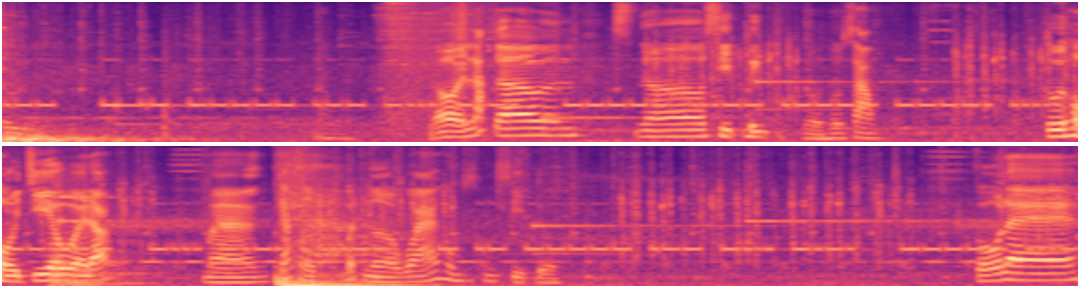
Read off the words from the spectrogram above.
sư rồi lắc uh, uh, xịt bình. Rồi thôi xong. Tôi hồi chiêu rồi đó. Mà chắc là bất ngờ quá không không xịt được. Cố lên.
